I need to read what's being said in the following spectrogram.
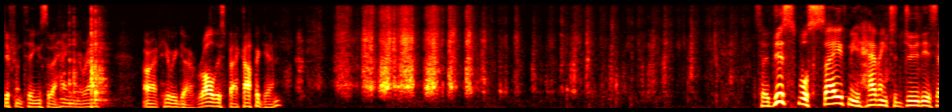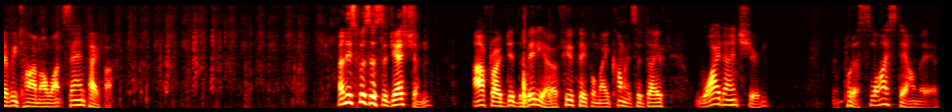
different things that are hanging around. All right, here we go. Roll this back up again. So this will save me having to do this every time I want sandpaper. And this was a suggestion. After I did the video, a few people made comments that, Dave, why don't you put a slice down there?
